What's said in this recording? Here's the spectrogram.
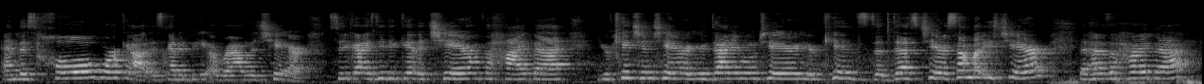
and this whole workout is gonna be around the chair. So you guys need to get a chair with a high back, your kitchen chair, your dining room chair, your kids' desk chair, somebody's chair that has a high back,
